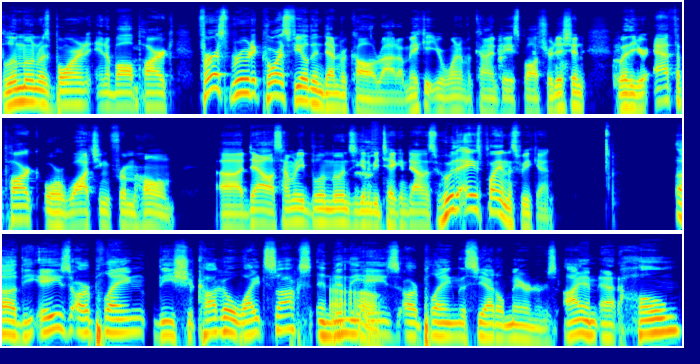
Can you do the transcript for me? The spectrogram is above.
Blue Moon was born in a ballpark, first brewed at Coors Field in Denver, Colorado. Make it your one of a kind baseball tradition, whether you're at the park or watching from home. Uh, Dallas, how many Blue Moons are you going to be taking down this? Who are the A's playing this weekend? Uh, the A's are playing the Chicago White Sox, and then the Uh-oh. A's are playing the Seattle Mariners. I am at home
